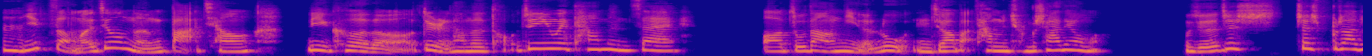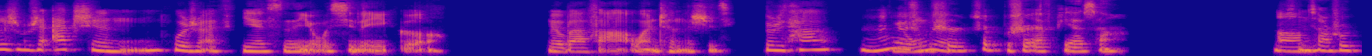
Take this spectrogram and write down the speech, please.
嗯你怎么就能把枪立刻的对准他们的头？就因为他们在呃阻挡你的路，你就要把他们全部杀掉吗？我觉得这是这是不知道这是不是 action 或者是 FPS 游戏的一个没有办法完成的事情，就是他嗯，为什么这不是 FPS 啊？嗯你想说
